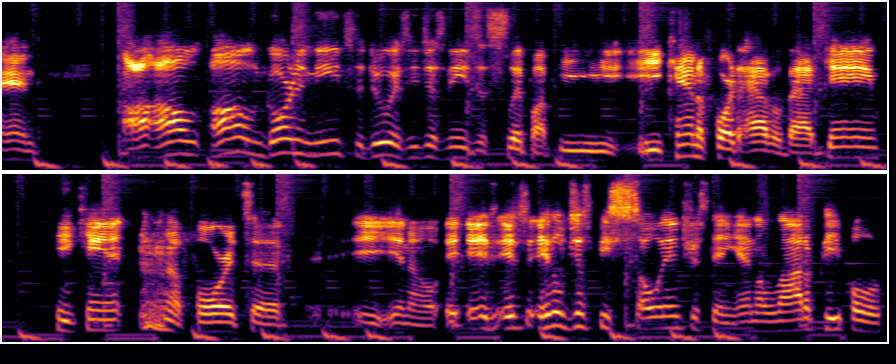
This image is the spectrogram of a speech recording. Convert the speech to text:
And all, all Gordon needs to do is he just needs to slip up. He he can't afford to have a bad game. He can't afford to, you know, it, it, it'll just be so interesting. And a lot of people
